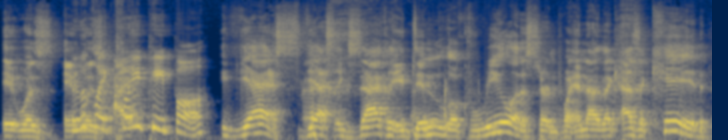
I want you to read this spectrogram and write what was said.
It was it was like I- clay people. Yes, yes, exactly. It didn't look real at a certain point, and I, like as a kid,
